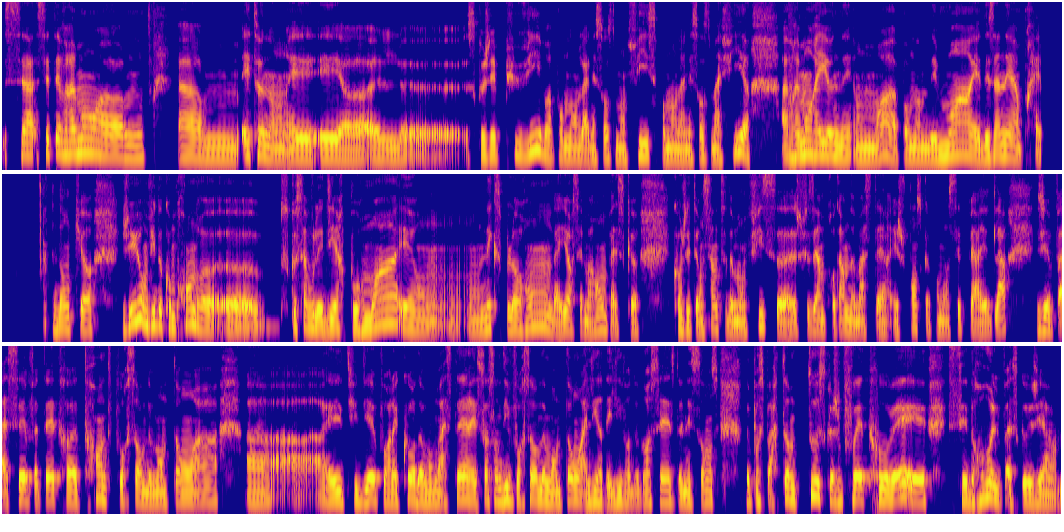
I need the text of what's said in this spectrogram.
c'était vraiment euh, euh, étonnant et, euh, le, ce que j'ai pu vivre pendant la naissance de mon fils, pendant la naissance de ma fille, a vraiment rayonné en moi pendant des mois et des années après. Donc, euh, j'ai eu envie de comprendre euh, ce que ça voulait dire pour moi et en, en explorant, d'ailleurs c'est marrant parce que quand j'étais enceinte de mon fils, euh, je faisais un programme de master et je pense que pendant cette période-là, j'ai passé peut-être 30% de mon temps à, à, à, étudier pour les cours de mon master et 70% de mon temps à lire des livres de grossesse, de naissance, de postpartum, tout ce que je pouvais trouver et c'est drôle parce que j'ai un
